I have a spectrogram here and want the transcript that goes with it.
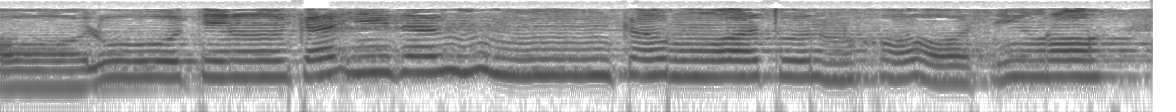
قالوا تلك إذا كروة خاسرة.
